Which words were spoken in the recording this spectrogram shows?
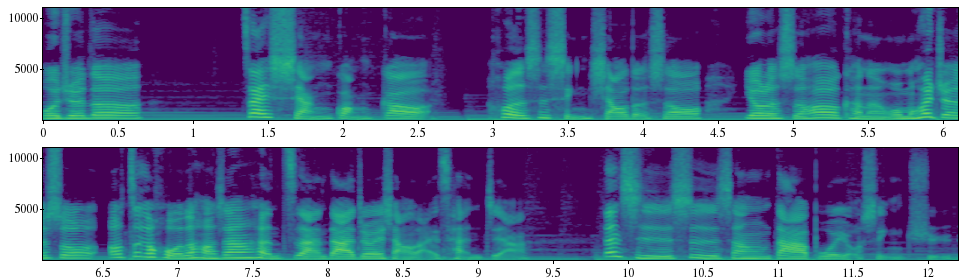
我觉得在想广告或者是行销的时候，有的时候可能我们会觉得说，哦，这个活动好像很自然，大家就会想要来参加。但其实事实上，大家不会有兴趣。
